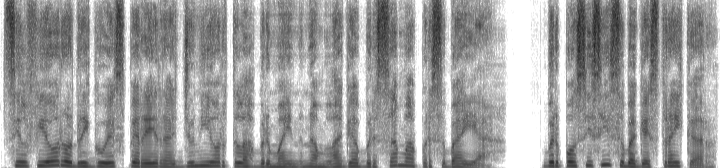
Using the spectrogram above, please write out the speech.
Silvio Rodriguez Pereira Junior telah bermain enam laga bersama Persebaya. Berposisi sebagai striker,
